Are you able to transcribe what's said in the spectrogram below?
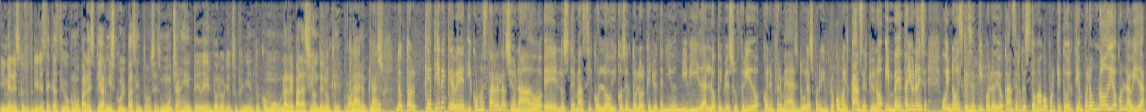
y merezco sufrir este castigo como para espiar mis culpas, entonces mucha gente ve el dolor y el sufrimiento como una reparación de lo que Claro, probablemente claro. es. Doctor, ¿qué tiene que ver y cómo está relacionado eh, los temas psicológicos, el dolor que yo he tenido en mi vida, lo que yo he sufrido con enfermedades duras, por ejemplo, como el cáncer, que uno inventa y uno dice, uy, no, es que ese tipo le dio cáncer de estómago porque todo el tiempo era un odio con la vida,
